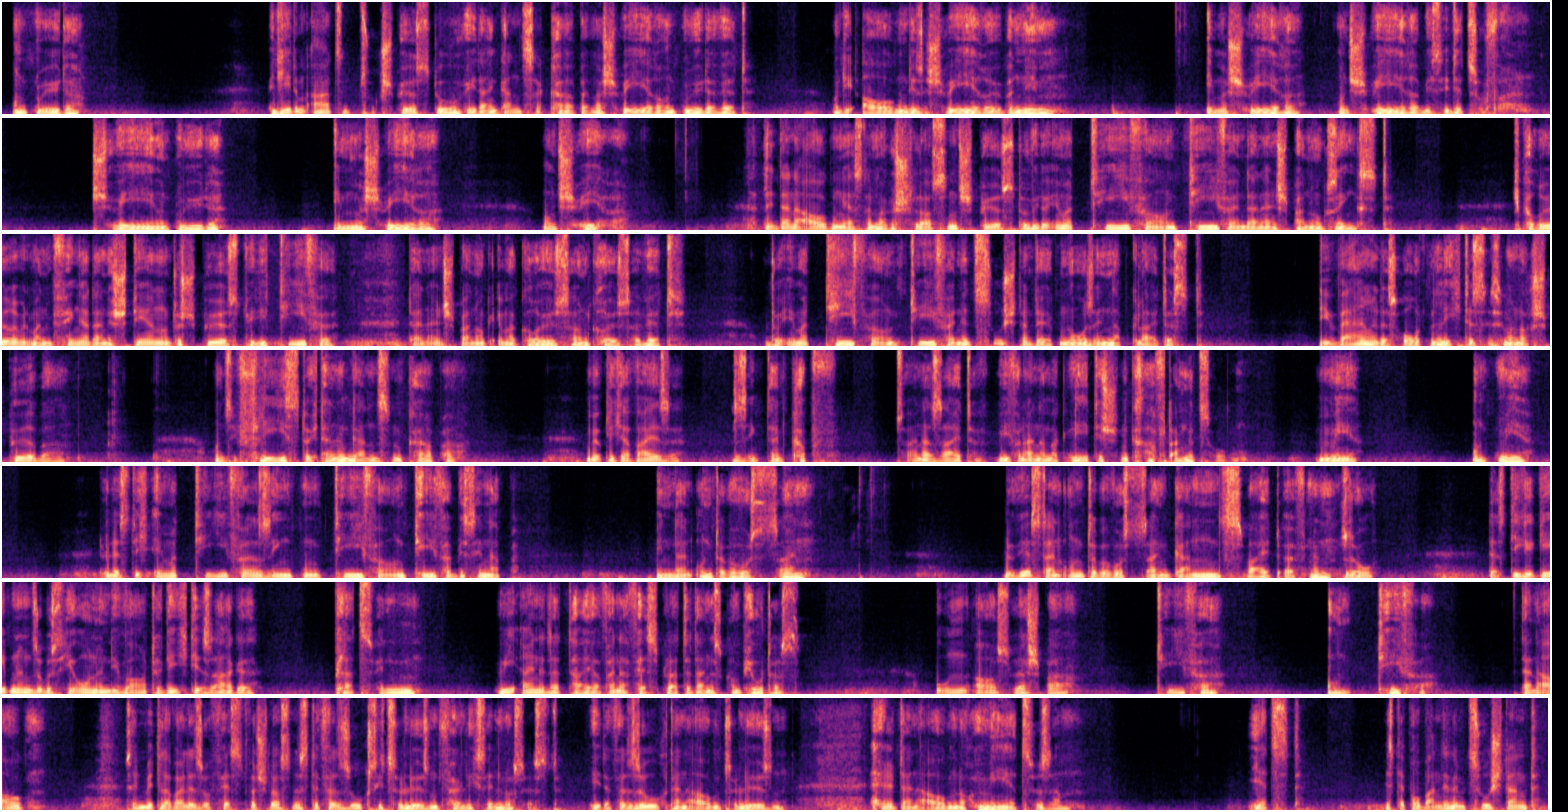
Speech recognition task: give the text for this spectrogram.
und müde. Mit jedem Atemzug spürst du, wie dein ganzer Körper immer schwerer und müder wird und die Augen diese Schwere übernehmen immer schwerer und schwerer, bis sie dir zufallen. Schwer und müde, immer schwerer und schwerer. Sind deine Augen erst einmal geschlossen, spürst du, wie du immer tiefer und tiefer in deiner Entspannung sinkst. Ich berühre mit meinem Finger deine Stirn und du spürst, wie die Tiefe deiner Entspannung immer größer und größer wird und du immer tiefer und tiefer in den Zustand der Hypnose hinabgleitest. Die Wärme des roten Lichtes ist immer noch spürbar und sie fließt durch deinen ganzen Körper. Möglicherweise sinkt dein Kopf zu einer Seite wie von einer magnetischen Kraft angezogen. Mehr und mehr. Du lässt dich immer tiefer sinken, tiefer und tiefer bis hinab in dein Unterbewusstsein. Du wirst dein Unterbewusstsein ganz weit öffnen, so, dass die gegebenen Suggestionen, die Worte, die ich dir sage, Platz finden, wie eine Datei auf einer Festplatte deines Computers. Unauslöschbar, tiefer und tiefer. Deine Augen sind mittlerweile so fest verschlossen, dass der Versuch, sie zu lösen, völlig sinnlos ist. Jeder Versuch, deine Augen zu lösen, hält deine Augen noch mehr zusammen. Jetzt ist der Proband in dem Zustand,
